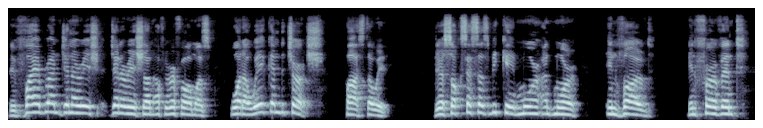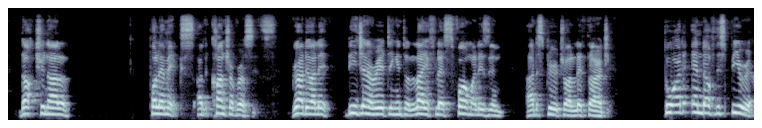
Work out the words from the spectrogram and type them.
the vibrant generation, generation of the reformers who had awakened the church passed away. Their successors became more and more involved in fervent doctrinal polemics and controversies, gradually degenerating into lifeless formalism and spiritual lethargy. Toward the end of this period,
